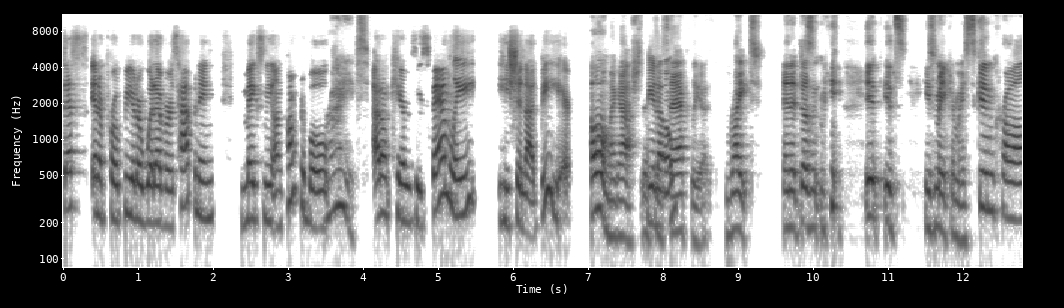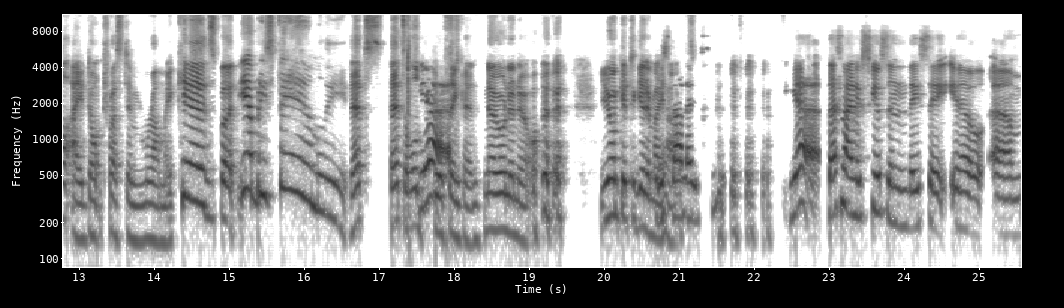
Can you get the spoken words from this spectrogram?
that's inappropriate or whatever is happening makes me uncomfortable. Right. I don't care if he's family, he should not be here. Oh my gosh, that's you know? exactly it. Right. And it doesn't mean it it's he's making my skin crawl. I don't trust him around my kids, but yeah, but he's family. That's that's old yeah. school thinking. No, no, no. you don't get to get in my It's house. an yeah, that's not an excuse. And they say, you know, um,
